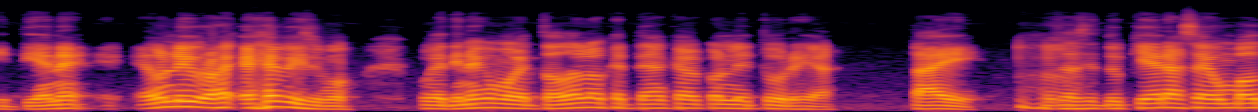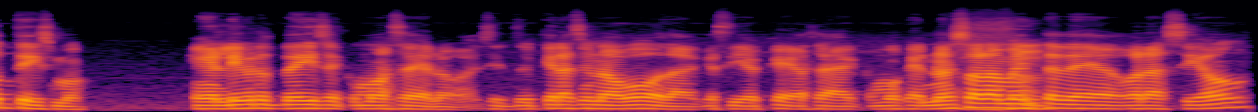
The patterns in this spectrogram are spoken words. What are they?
y tiene, es un libro es heavísimo, porque tiene como que todo lo que tenga que ver con liturgia está ahí. O sea, si tú quieres hacer un bautismo, en el libro te dice cómo hacerlo. Si tú quieres hacer una boda, que sí, ok. O sea, como que no es solamente de oración,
